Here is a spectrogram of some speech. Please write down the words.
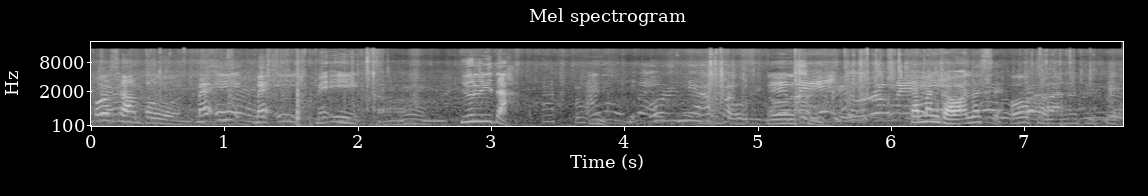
Oh, sampun. Mei, mei, mei. Yulita. Urinnya apa urinnya? Oh, sih. Taman gawa nasi. Oh, anu dhisik.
